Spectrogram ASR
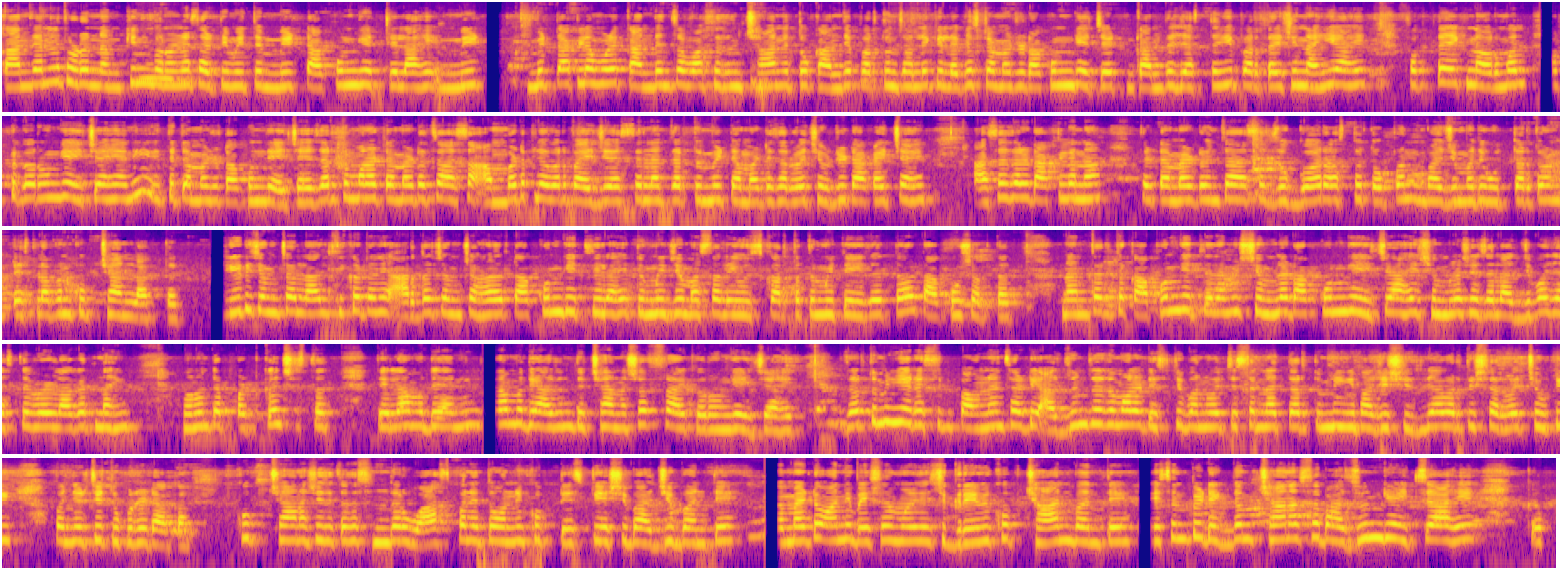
कांद्यांना थोडं नमकीन बनवण्यासाठी मी ते मीठ टाकून घेतलेलं आहे. मीठ मीठ टाकल्यामुळे कांद्यांचा वास एकदम छान येतो. कांदे परतून झाले की लगेच टोमॅटो टाकून घ्यायचे. कांदे जास्तही परतायचे नाही आहे. फक्त एक नॉर्मल सॉफ्ट करून घ्यायचे आहे आणि इथे टोमॅटो टाकून द्यायचे आहे. जर तुम्हाला टोमॅटोचा असा आंबट फ्लेवर पाहिजे असेल ना तर तुम्ही टमाटे सर्व शेवटी टाकायचे आहे. असं जर टाकलं ना तर टमॅटोंचा असा जो गर असतो तो पण भाजीमध्ये उतरतो आणि टेस्टला पण खूप छान लागतं दीड चमचा लाल तिखट आणि अर्धा चमचा हळद टाकून घेतलेली आहे. तुम्ही जे मसाले यूज करता तुम्ही ते इथे तर टाकू शकतात नंतर इथं कापून घेतलेलं मी शिमला टाकून घ्यायचे आहे. शिमला शिजायला अजिबात जास्त वेळ लागत नाही. म्हणून त्या पटकन शिजतात तेलामध्ये आणि त्यामध्ये अजून ते छान अशा फ्राय करून घ्यायचे आहेत जर तुम्ही ही रेसिपी पाहुण्यांसाठी अजून जर तुम्हाला टेस्टी बनवायची असेल ना तर तुम्ही ही भाजी शिजल्यावरती सर्वात शेवटी पनीरचे तुकडे टाका. खूप छान अशी त्याचा सुंदर वास पण येतो आणि खूप टेस्टी अशी भाजी बनते. टोमॅटो आणि बेसनमुळे त्याची ग्रेव्ही खूप छान बनते. बेसनपीठ एकदम छान असं भाजून घ्यायचं आहे.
